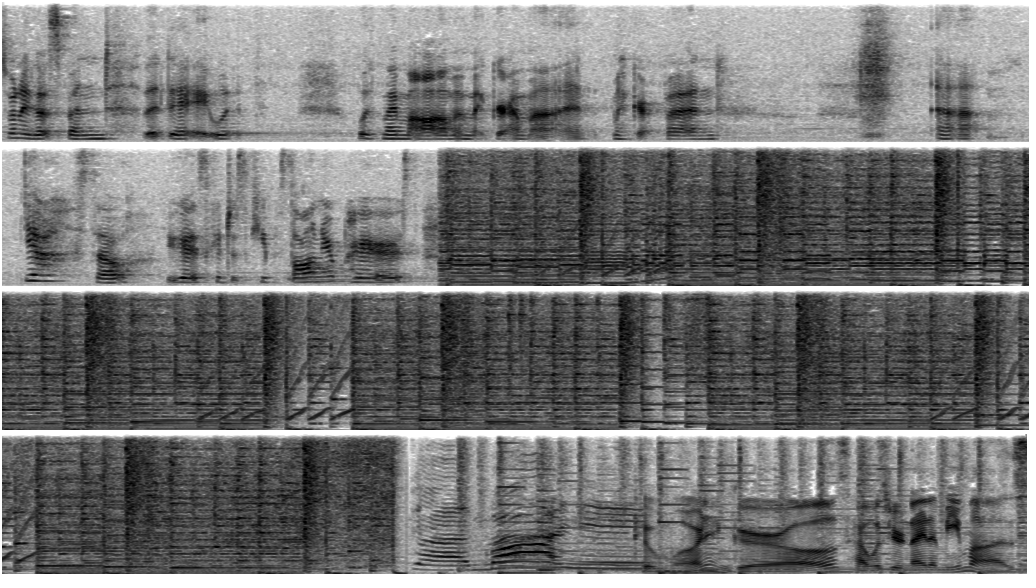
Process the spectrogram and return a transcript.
just want to go spend the day with with my mom and my grandma and my grandpa and um, yeah, so you guys could just keep us all in your prayers. Morning. Girls. How was your night at Mima's?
